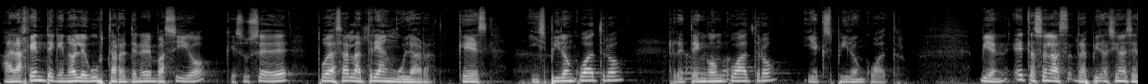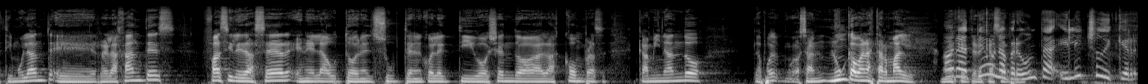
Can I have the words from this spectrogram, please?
A la gente que no le gusta retener en vacío, ¿qué sucede? Puede hacer la triangular, que es inspiro en 4, retengo en 4 y expiro en 4. Bien, estas son las respiraciones estimulantes, eh, relajantes, fáciles de hacer en el auto, en el subte, en el colectivo, yendo a las compras, caminando. O sea, nunca van a estar mal. no Ahora, tengo que una hacerlo. pregunta. El hecho de que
